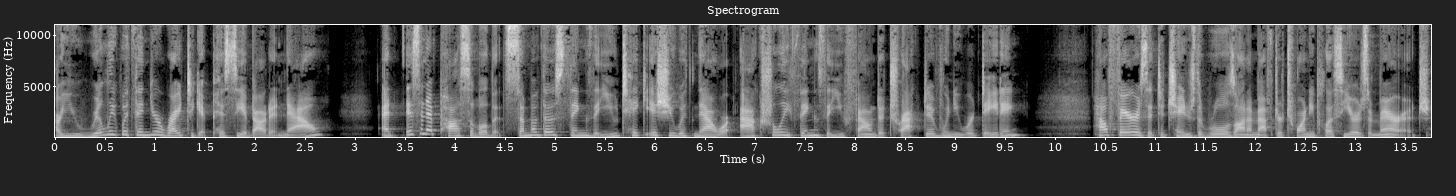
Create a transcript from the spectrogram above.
Are you really within your right to get pissy about it now? And isn't it possible that some of those things that you take issue with now were actually things that you found attractive when you were dating? How fair is it to change the rules on him after 20 plus years of marriage?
